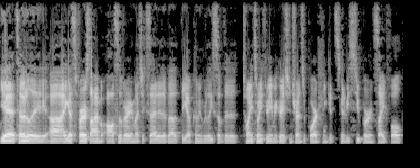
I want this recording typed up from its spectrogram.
Yeah, totally. Uh, I guess first, I'm also very much excited about the upcoming release of the 2023 Immigration Trends Report. I think it's going to be super insightful.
